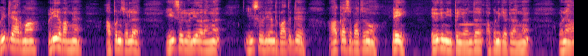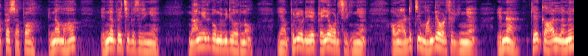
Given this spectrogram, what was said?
வீட்டில் யாரும்மா? வெளியே வாங்க அப்படின்னு சொல்ல ஈஸ்வரி வெளியே வராங்க. ஈஸ்வரி வெளியே வந்து பார்த்துட்டு ஆகாஷை பார்த்ததும் டேய் எதுக்கு நீ இப்போ இங்கே வந்த? அப்படின்னு கேட்குறாங்க உடனே ஆகாஷ் அப்பா என்னம்மா? என்ன பேச்சு பேசுகிறீங்க நாங்கள் எதுக்கு உங்கள் வீட்டுக்கு வரணும்? என் புள்ளியோடைய கையை உடச்சிருக்கீங்க. அவனை அடித்து மண்டையை உடச்சிருக்கீங்க. என்ன கேட்க ஆள் இல்லைன்னு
